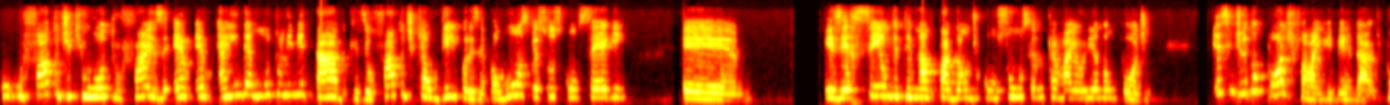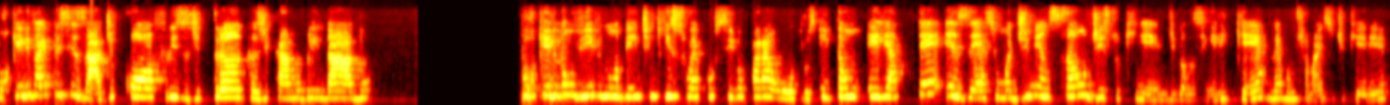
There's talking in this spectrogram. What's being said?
o, o, fato de que o outro faz é, é, ainda é muito limitado. Quer dizer, o fato de que alguém, por exemplo, algumas pessoas conseguem é, exercer um determinado padrão de consumo, sendo que a maioria não pode. Esse indivíduo não pode falar em liberdade, porque ele vai precisar de cofres, de trancas, de carro blindado, porque ele não vive num ambiente em que isso é possível para outros. Então, ele até exerce uma dimensão disso que ele, digamos assim, ele quer, né? Vamos chamar isso de querer,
